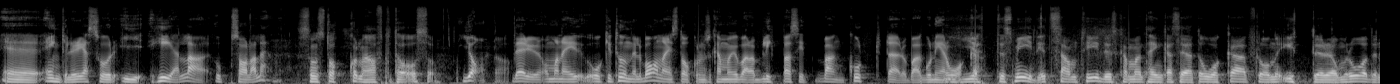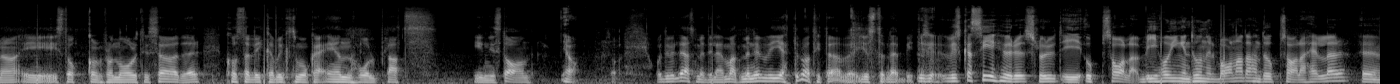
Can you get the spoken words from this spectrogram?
eh, enkelresor i hela Uppsala län. Som Stockholm har haft ett tag också? Ja, ja. det är ju. Om man är, åker tunnelbana i Stockholm så kan man ju bara blippa sitt bankkort där och bara gå ner och åka. Jättesmidigt. Samtidigt kan man tänka sig att åka från ytterområdena i, i Stockholm från norr till söder kostar lika mycket som att åka en hållplats in i stan. Ja. Så. Och det är väl det som är dilemmat. Men det är väl jättebra att titta över just den där biten. Vi ska, vi ska se hur det slår ut i Uppsala. Vi har ingen tunnelbana, det har inte Uppsala heller. Uh,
